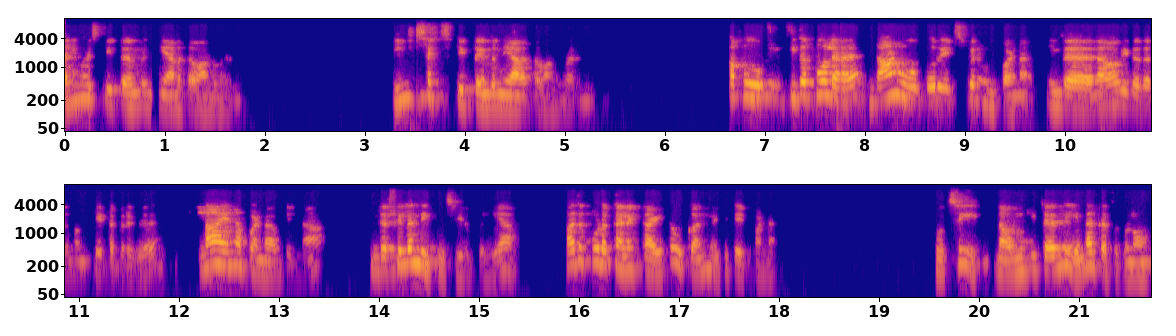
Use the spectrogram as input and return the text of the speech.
அனிமல்ஸ் கிட்ட இருந்து ஞானத்தை வாங்குவாரு. இன்செக்ட்ஸ் கிட்ட இருந்து ஞானத்தை வாங்குவாரு. அப்போ இத போல நானும் ஒரு எக்ஸ்பெரிமெண்ட் பண்ணேன். இந்த நவவித தர்மம் கேட்ட பிறகு நான் என்ன பண்ணேன் அப்படின்னா இந்த சிலந்தி பூச்சி இருக்கு இல்லையா? அது கூட கனெக்ட் ஆகிட்டு உட்காந்து மெடிடேட் பண்ணேன். பூச்சி நான் உங்ககிட்ட இருந்து என்ன கத்துக்கணும்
